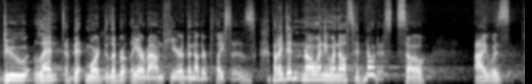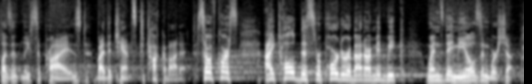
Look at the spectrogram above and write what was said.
do Lent a bit more deliberately around here than other places, but I didn't know anyone else had noticed, so I was pleasantly surprised by the chance to talk about it. So, of course, I told this reporter about our midweek Wednesday meals and worship.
